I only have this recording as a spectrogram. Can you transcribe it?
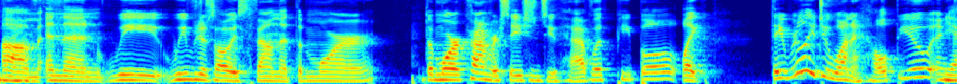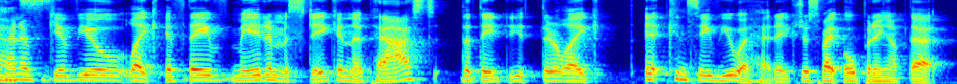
Um, and then we we've just always found that the more the more conversations you have with people, like they really do want to help you and kind of give you like if they've made a mistake in the past that they they're like it can save you a headache just by opening up that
